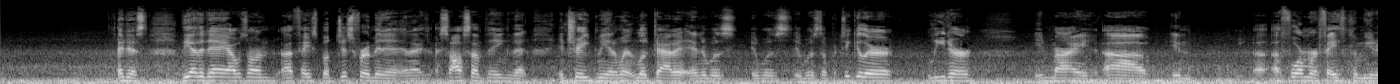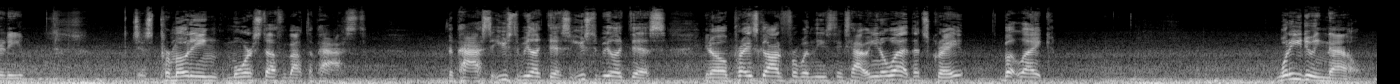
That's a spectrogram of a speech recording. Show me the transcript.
I just the other day I was on uh, Facebook just for a minute and I, I, saw something that intrigued me and I went and looked at it and it was it was it was a particular leader in my uh, in a, a former faith community just promoting more stuff about the past. The past it used to be like this it used to be like this you know praise God for when these things happen. You know what? That's great but like what are you doing now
